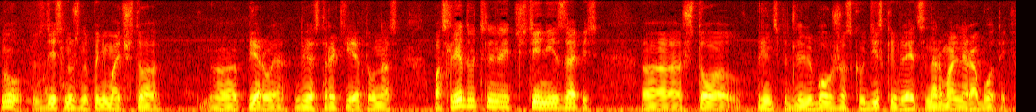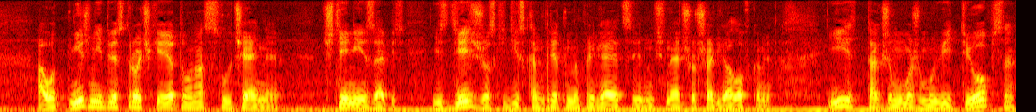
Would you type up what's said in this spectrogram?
Ну, здесь нужно понимать, что э, первые две строки это у нас последовательное чтение и запись, э, что, в принципе, для любого жесткого диска является нормальной работой. А вот нижние две строчки это у нас случайное чтение и запись. И здесь жесткий диск конкретно напрягается и начинает шуршать головками. И также мы можем увидеть тиопсы.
